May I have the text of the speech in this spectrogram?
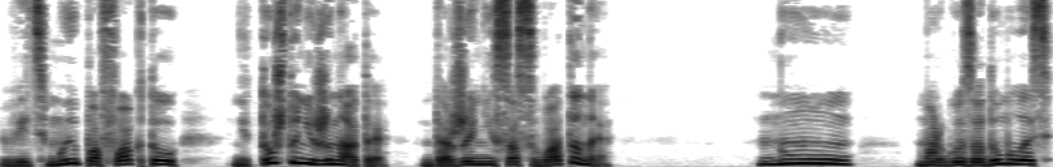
Ведь мы, по факту, не то что не женаты, даже не сосватаны. Ну, Марго задумалась,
